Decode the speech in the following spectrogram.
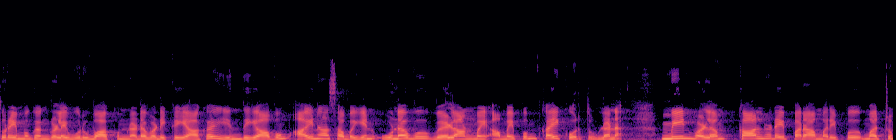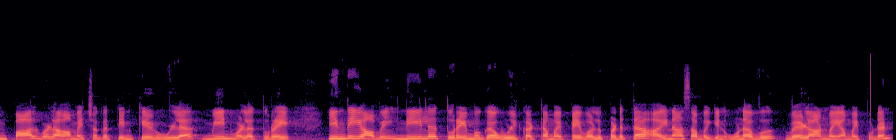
துறைமுகங்களை உருவாக்கும் நடவடிக்கையாக இந்தியாவும் ஐநா சபையின் உணவு வேளாண்மை அமைப்பும் கைகோர்த்துள்ளன. மீன்வளம் கால்நடை பராமரிப்பு மற்றும் பால்வள அமைச்சகத்தின் கீழ் உள்ள மீன்வளத்துறை இந்தியாவில் நீல துறைமுக உள்கட்டமைப்பை வலுப்படுத்த ஐநா சபையின் உணவு வேளாண்மை அமைப்புடன்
